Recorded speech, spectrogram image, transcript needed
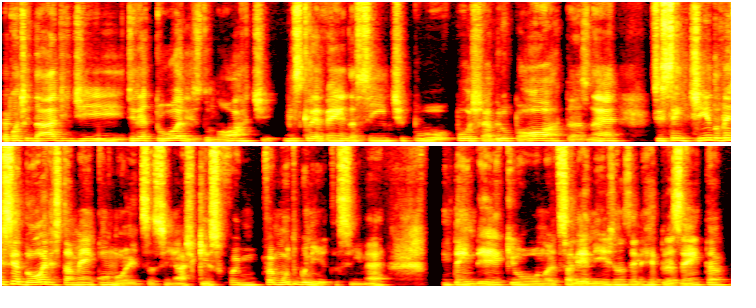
a quantidade de diretores do norte me escrevendo assim, tipo, poxa, abriu portas, né? Se sentindo vencedores também com noites, assim. Acho que isso foi, foi muito bonito, assim, né? Entender que o Noites Alienígenas ele representa,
